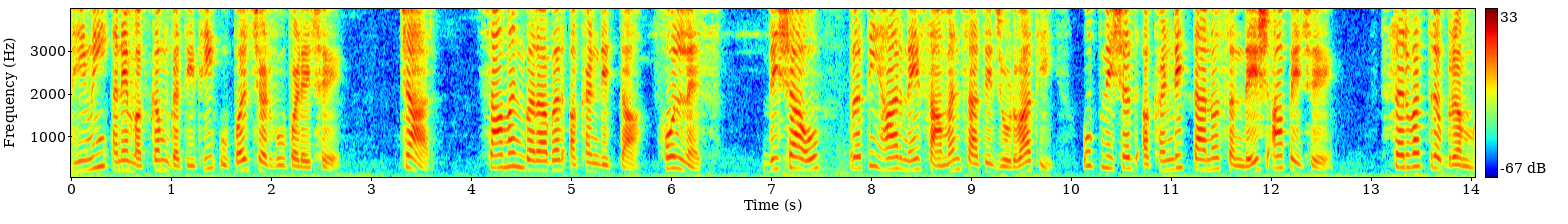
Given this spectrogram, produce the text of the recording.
ધીમી અને મક્કમ ગતિથી ઉપર ચડવું પડે છે. ચાર, સામન બરાબર અખંડિતતા હોલનેસ દિશાઓ પ્રતિહારને સામન સાથે જોડવાથી ઉપનિષદ અખંડિતતાનો સંદેશ આપે છે. સર્વત્ર બ્રહ્મ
